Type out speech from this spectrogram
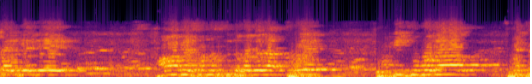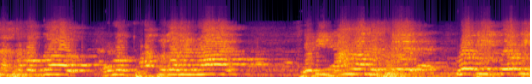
হয় যে সমাবেশ অনুষ্ঠিত হতে যাচ্ছে। সেটি যুবদল স্বেচ্ছাসেবক দল এবং ছাত্র দলের নয়, সেটি বাংলাদেশের কোটি কোটি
